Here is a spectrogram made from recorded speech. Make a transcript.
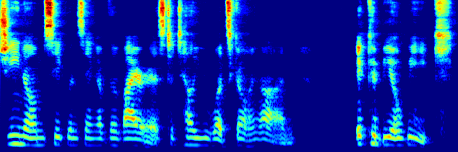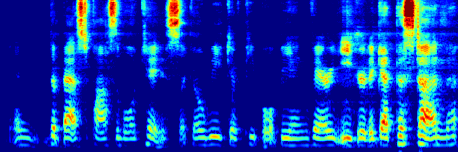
genome sequencing of the virus to tell you what's going on, it could be a week in the best possible case, like a week of people being very eager to get this done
